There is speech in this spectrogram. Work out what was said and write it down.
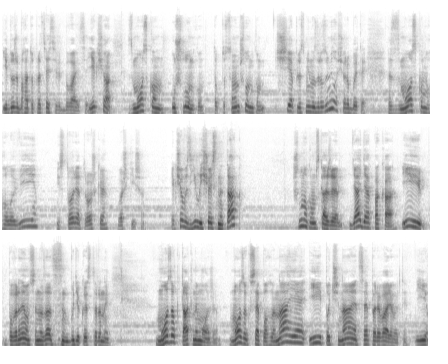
і дуже багато процесів відбувається. Якщо з мозком у шлунку, тобто з самим шлунком, ще плюс-мінус зрозуміло, що робити, з мозком в голові історія трошки важкіша. Якщо ви з'їли щось не так, шлунок вам скаже дядя, пока, і повернемо все назад з будь-якої сторони. Мозок так не може. Мозок все поглинає і починає це переварювати. І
